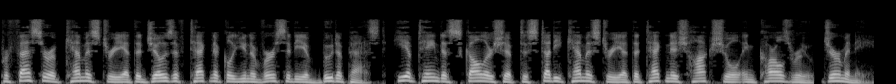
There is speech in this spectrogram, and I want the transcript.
professor of chemistry at the Joseph Technical University of Budapest, he obtained a scholarship to study chemistry at the Technische Hochschule in Karlsruhe, Germany.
